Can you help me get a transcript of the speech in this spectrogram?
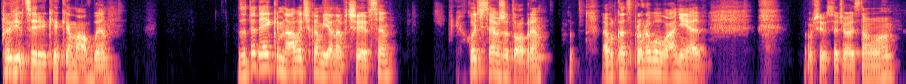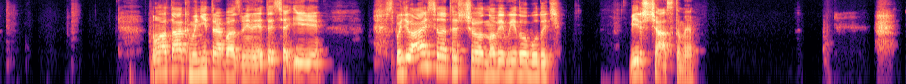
провів цей рік, як я мав би. Зате деяким навичкам я навчився. Хоч це вже добре. Наприклад, з програмування я навчився чогось нового. Ну, а так, мені треба змінитися і сподіваюся на те, що нові відео будуть більш частими. Ну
